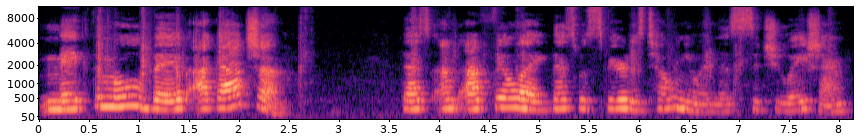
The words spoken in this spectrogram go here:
Make the move, babe, I got you. That's, I, I feel like that's what Spirit is telling you in this situation.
